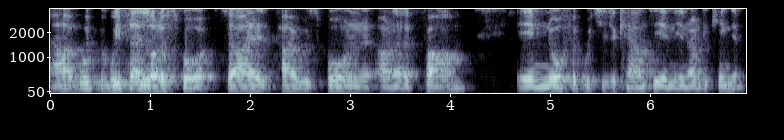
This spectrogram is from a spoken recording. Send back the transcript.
Uh, we, we, played a lot of sport. So I, I was born on a farm in Norfolk, which is a county in the United Kingdom.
